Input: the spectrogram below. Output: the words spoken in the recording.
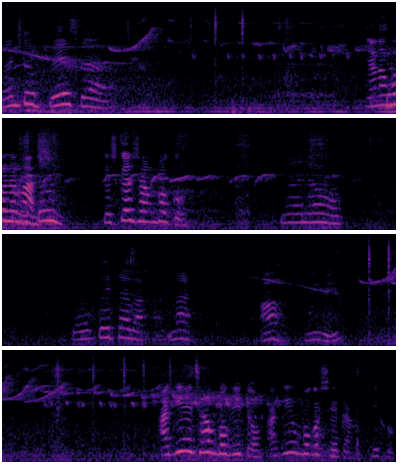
¿Cuánto pesa? Ya no puede más. Descansa un poco. No, no. Tengo que trabajar más. Ah, muy bien. Aquí echa un poquito. Aquí un poco seca, hijo.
